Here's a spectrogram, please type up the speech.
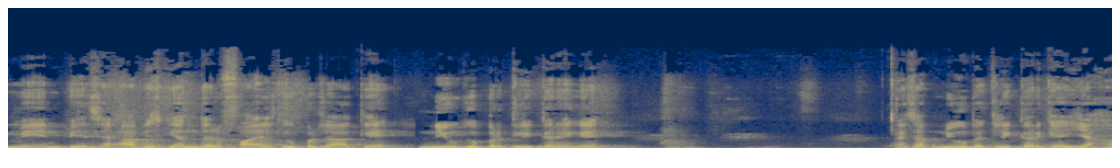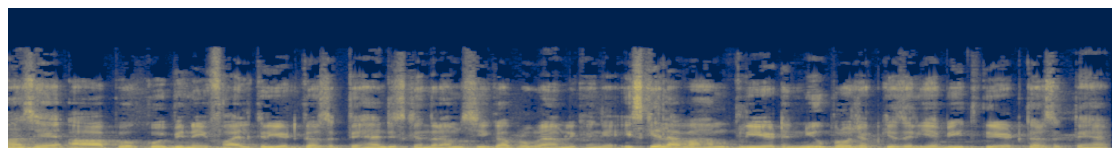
मेन पेज है। आप इसके अंदर फ़ाइल के ऊपर जाके न्यू के ऊपर क्लिक करेंगे ऐसा आप न्यू पे क्लिक करके यहाँ से आप कोई भी नई फ़ाइल क्रिएट कर सकते हैं, जिसके अंदर हम सी का प्रोग्राम लिखेंगे। इसके अलावा हम क्रिएट न्यू प्रोजेक्ट के ज़रिए भी क्रिएट कर सकते हैं।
